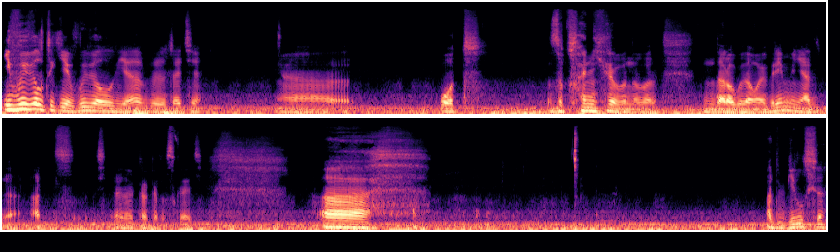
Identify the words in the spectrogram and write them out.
И вывел такие, вывел я в результате от запланированного на дорогу домой времени от, от э, как это сказать, а, отбился.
